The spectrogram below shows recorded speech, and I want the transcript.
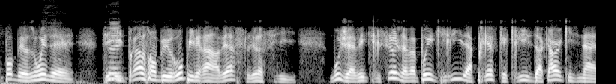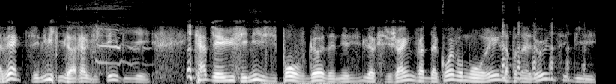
pas besoin de... Oui. il prend son bureau puis il renverse, là, si... Moi, j'avais écrit ça, j'avais pas écrit la presque crise de cœur qui venait avec. C'est lui qui l'a rajouté, puis quand j'ai eu fini, j'ai dit, pauvre gars, donnez-y de l'oxygène, faites de quoi, il va mourir, ça n'a pas d'allure, tu sais.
